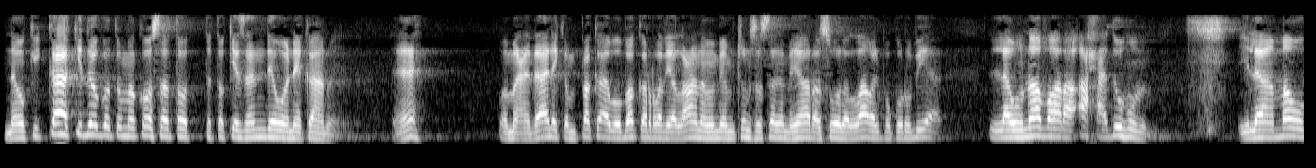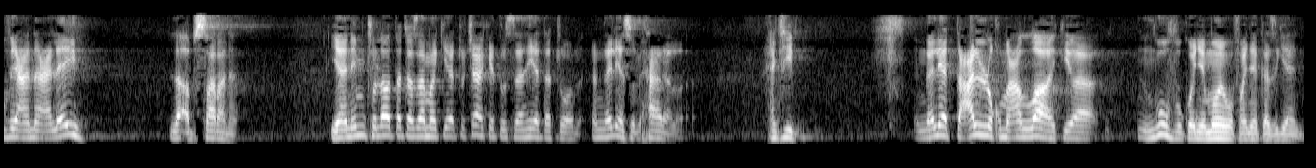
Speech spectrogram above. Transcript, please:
na ukikaa kidogo tu makosa tutokeza nde uonekanwe eh ومع ذلك mpaka Abu Bakar radhiallahu anhu amwambia Mtume صلى الله عليه وسلم ya Rasulullah walipokurubia law nadhara ahaduhum ila mawdhi'an alayhi la absarana yani mtu lao tatazama kiatu chake tu sahihi atatuona angalia subhanallah ajib angalia taalluq ma Allah ikiwa nguvu kwenye moyo ufanya kazi gani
